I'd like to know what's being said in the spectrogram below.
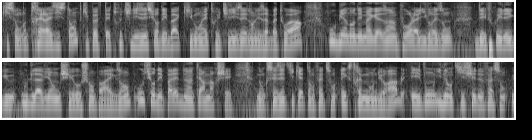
qui sont très résistantes, qui peuvent être utilisées sur des bacs qui vont être utilisés dans les abattoirs ou bien dans des magasins pour la livraison des fruits et légumes ou de la viande chez Auchan par exemple ou sur des palettes de Intermarché. Donc ces étiquettes en fait sont extrêmement durables et vont identifier de façon unique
